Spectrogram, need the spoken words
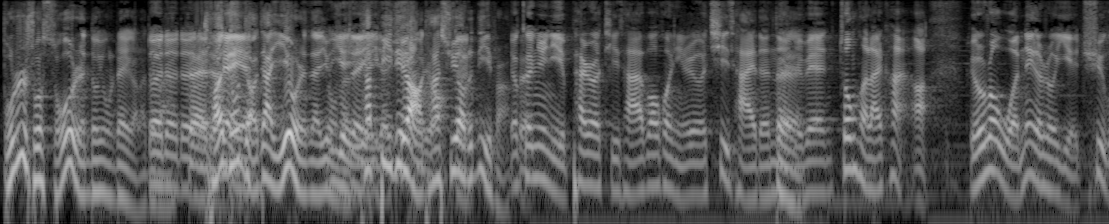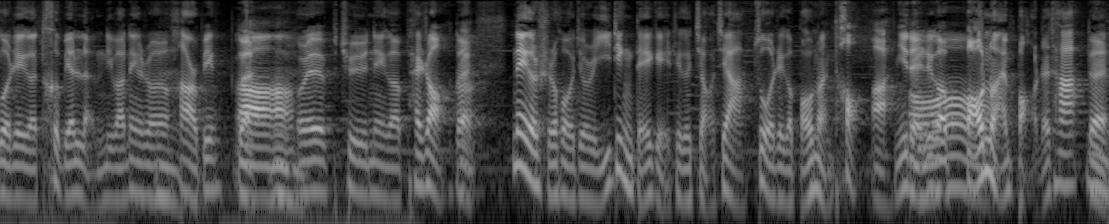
不是说所有人都用这个了，吧？对对对，对传统脚架也有人在用它也必定有它需要的地方。要根据你拍摄题材，包括你这个器材等等这边综合来看啊。比如说我那个时候也去过这个特别冷的地方，那个时候哈尔滨，对，我也去那个拍照，对。嗯。那个时候就是一定得给这个脚架做这个保暖套啊，你得这个哦。保暖保着它，对，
